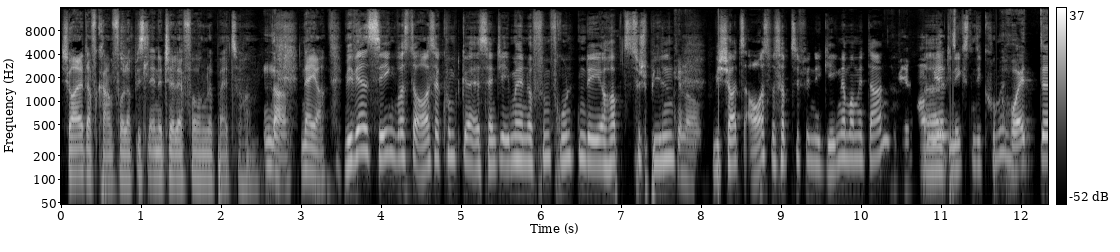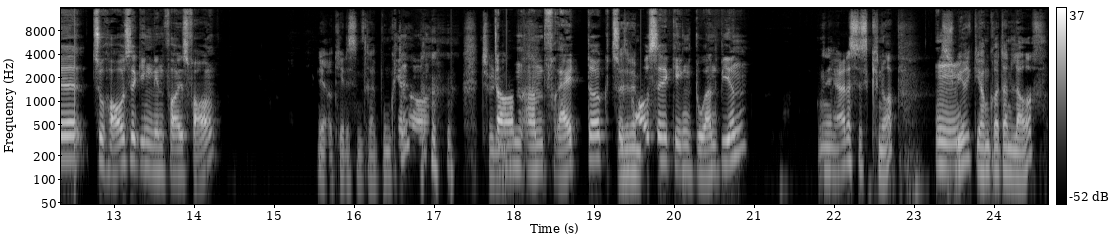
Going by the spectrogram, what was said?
Schade auf keinen Fall, ein bisschen NHL-Erfahrung dabei zu haben. Nein. Naja, wir werden sehen, was da rauskommt. Es sind ja immerhin noch fünf Runden, die ihr habt zu spielen. Genau. Wie schaut's aus? Was habt ihr für eine Gegner momentan? Wir haben äh, die nächsten, die kommen. Heute zu Hause gegen den VSV. Ja, okay, das sind drei Punkte. Genau. Dann am Freitag zu also Hause gegen Dornbirn. Ja, das ist knapp. Mhm. Schwierig, die haben gerade einen Lauf.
